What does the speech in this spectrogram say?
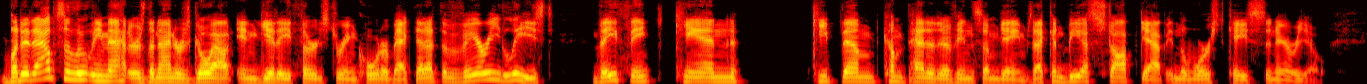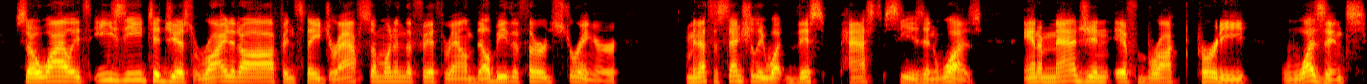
But it absolutely matters the Niners go out and get a third string quarterback that, at the very least, they think can keep them competitive in some games. That can be a stopgap in the worst case scenario. So while it's easy to just write it off and say draft someone in the fifth round, they'll be the third stringer. I mean, that's essentially what this past season was. And imagine if Brock Purdy wasn't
